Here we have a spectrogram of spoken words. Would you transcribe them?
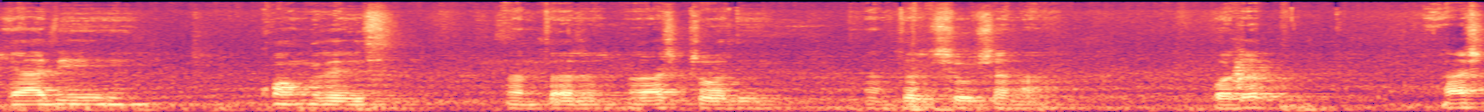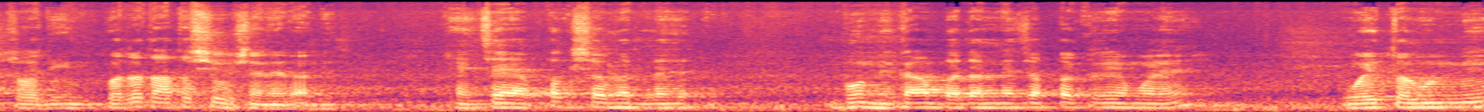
हे आधी काँग्रेस नंतर राष्ट्रवादी नंतर शिवसेना परत राष्ट्रवादी. परत आता शिवसेनेत आले. ह्यांच्या या पक्ष बदल भूमिका बदलण्याच्या प्रक्रियेमुळे वैतागून मी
